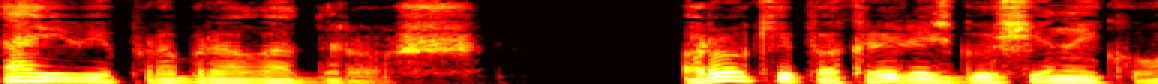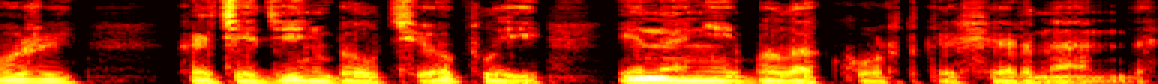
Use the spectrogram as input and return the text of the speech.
Айви пробрала дрожь. Руки покрылись гусиной кожей, хотя день был теплый, и на ней была куртка Фернанда.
